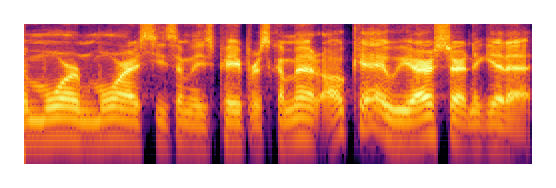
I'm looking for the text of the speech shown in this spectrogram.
the more and more I see some of these papers come out, okay, we are starting to get a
